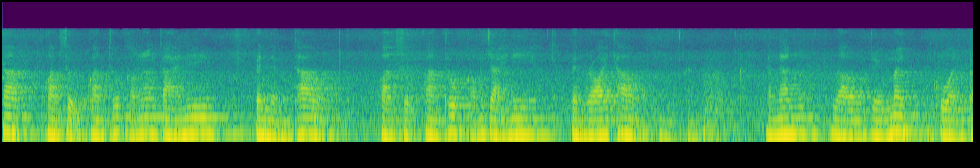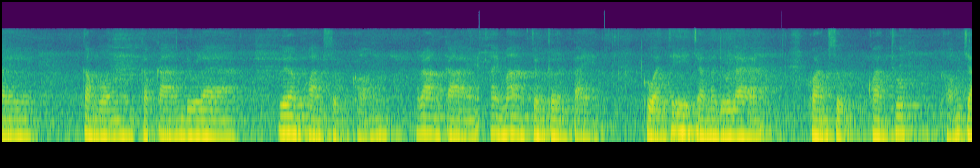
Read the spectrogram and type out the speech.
ถ้า ความสุขความทุกข์ของร่างกายนี้ เป็นหนึ่งเท่า ความสุขความทุกข์ของใจนี้เป็นร้อยเท่า ดังนั้นเราจึงไม่ควรไปกังวลกับการดูแล เรื่องความสุขของร่างกายให้มากจนเกินไป ควรที่จะมาดูแล ความสุขความทุกข์ของใจ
